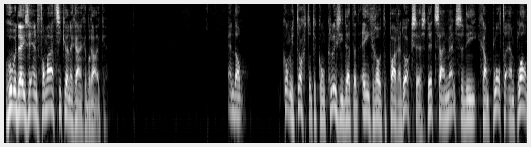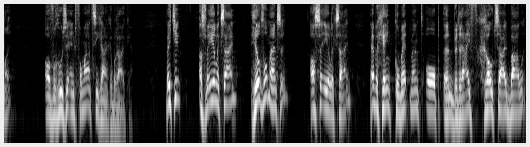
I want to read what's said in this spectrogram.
hoe we deze informatie kunnen gaan gebruiken. En dan kom je toch tot de conclusie dat dat één grote paradox is. Dit zijn mensen die gaan plotten en plannen over hoe ze informatie gaan gebruiken. Weet je, als we eerlijk zijn, heel veel mensen als ze eerlijk zijn, hebben geen commitment op een bedrijf groots uitbouwen,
